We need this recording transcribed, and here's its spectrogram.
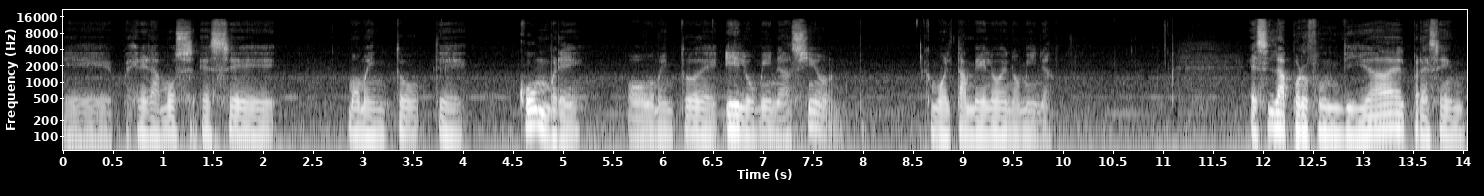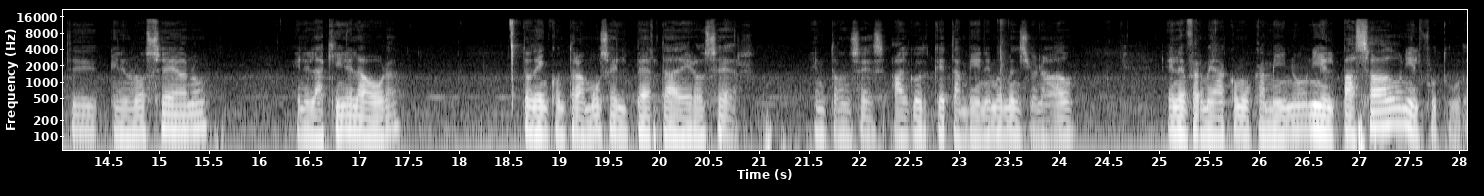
eh, generamos ese momento de cumbre o momento de iluminación, como él también lo denomina. Es la profundidad del presente en un océano, en el aquí y en el ahora, donde encontramos el verdadero ser. Entonces, algo que también hemos mencionado en la enfermedad como camino, ni el pasado ni el futuro.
